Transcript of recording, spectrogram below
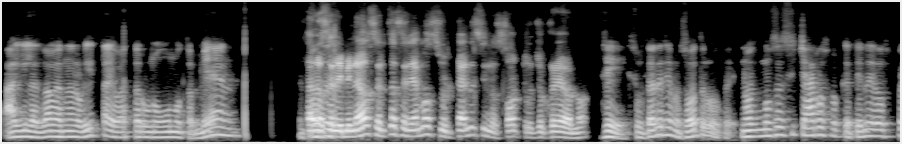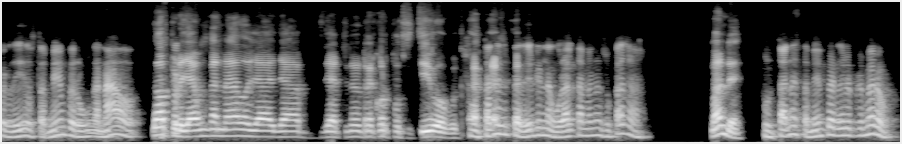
Águilas va a ganar ahorita y va a estar 1-1 también. O sea, los Entonces, eliminados ahorita seríamos Sultanes y nosotros, yo creo, ¿no? sí, Sultanes y nosotros, güey. No, no sé si Charros porque tiene dos perdidos también, pero un ganado. No, pero ya un ganado, ya, ya, ya tienen récord positivo, güey. Sultanes perdió el inaugural también en su casa. Mande. Sultanes también perdió el primero.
